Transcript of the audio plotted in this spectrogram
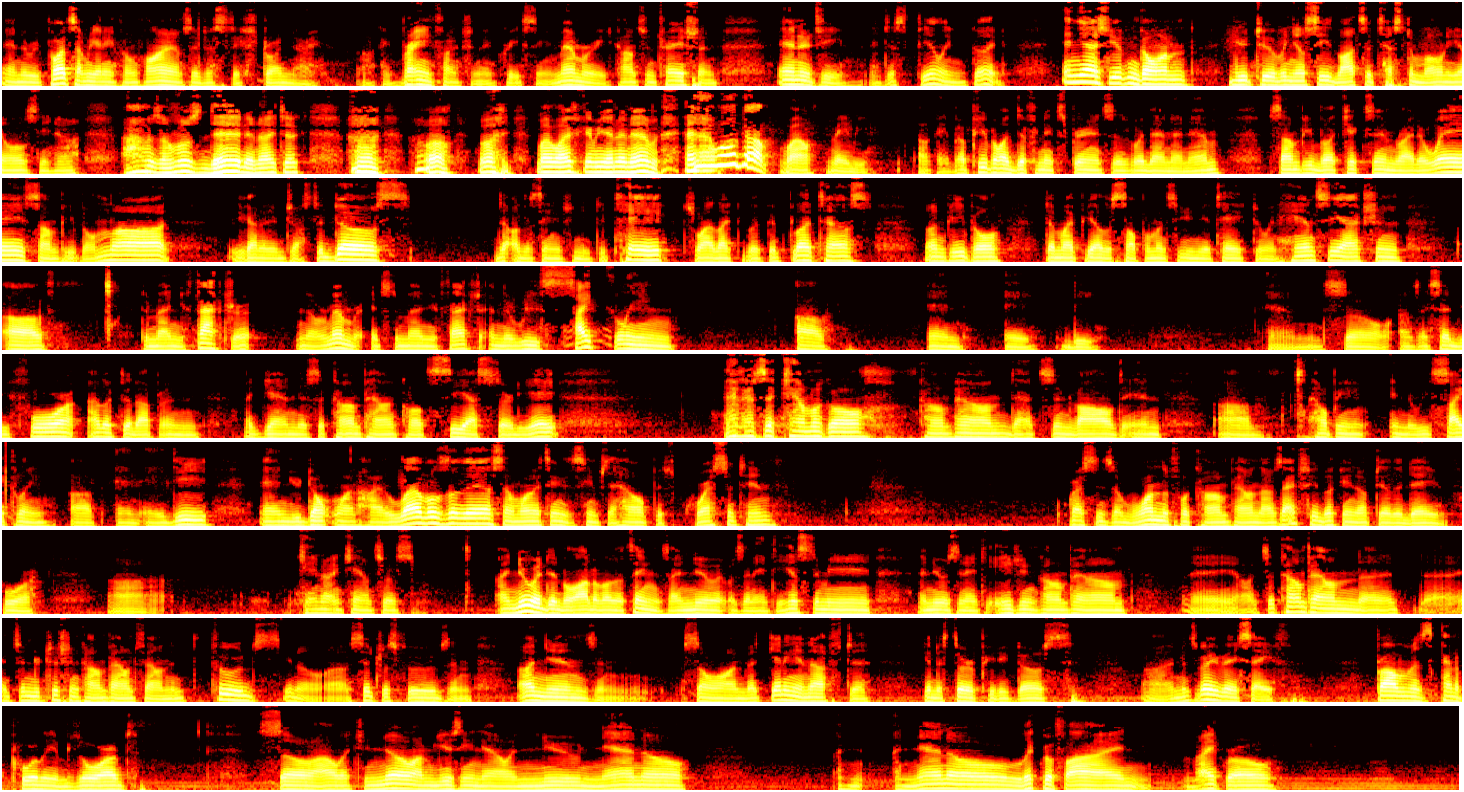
And the reports I'm getting from clients are just extraordinary. Okay, brain function increasing, memory, concentration, energy, and just feeling good. And yes, you can go on YouTube and you'll see lots of testimonials, you know. I was almost dead and I took, uh, well, my, my wife gave me an M and I woke up. Well, maybe. Okay, but people have different experiences with NMN. Some people it kicks in right away, some people not. You gotta adjust the dose, the other things you need to take. That's why I like to look at blood tests on people. There might be other supplements you need to take to enhance the action of the manufacturer now remember, it's the manufacture and the recycling of NAD. And so, as I said before, I looked it up, and again, there's a compound called CD38, and it's a chemical compound that's involved in um, helping in the recycling of NAD. And you don't want high levels of this. And one of the things that seems to help is quercetin. Quercetin's a wonderful compound. I was actually looking up the other day for uh, canine cancers. I knew it did a lot of other things. I knew it was an antihistamine. I knew it was an anti-aging compound. You know, it's a compound. Uh, it's a nutrition compound found in foods. You know, uh, citrus foods and onions and so on. But getting enough to get a therapeutic dose, uh, and it's very very safe. Problem is kind of poorly absorbed. So I'll let you know I'm using now a new nano, a, a nano liquefied micro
